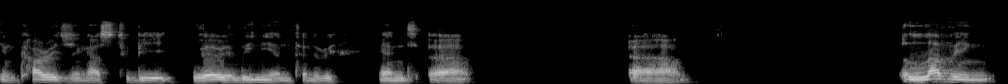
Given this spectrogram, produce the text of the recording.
encouraging us to be very lenient and and uh, uh, loving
